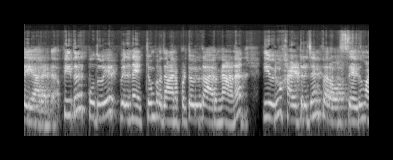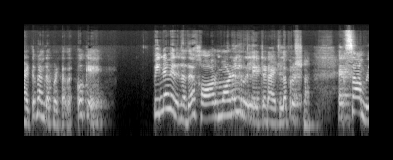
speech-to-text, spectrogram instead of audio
ചെയ്യാറുണ്ട്. അപ്പൊ ഇത് പൊതുവെ വരുന്ന ഏറ്റവും പ്രധാനപ്പെട്ട ഒരു കാരണമാണ് ഈ ഒരു ഹൈഡ്രജൻ പെറോക്സൈഡ് ഓക്സൈഡുമായിട്ട് ബന്ധപ്പെട്ടത്. ഓക്കെ പിന്നെ വരുന്നത് ഹോർമോണൽ റിലേറ്റഡ് ആയിട്ടുള്ള പ്രശ്നം. എക്സാമ്പിൾ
